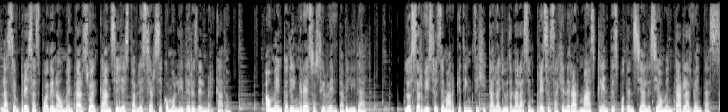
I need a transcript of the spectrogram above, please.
las empresas pueden aumentar su alcance y establecerse como líderes del mercado. Aumento de ingresos y rentabilidad. Los servicios de marketing digital ayudan a las empresas a generar más clientes potenciales y aumentar las ventas.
